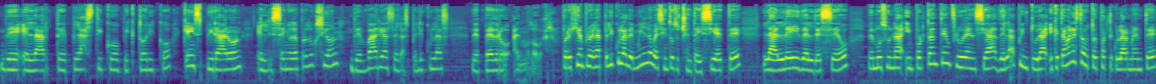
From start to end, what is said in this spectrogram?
del arte plástico pictórico que inspiraron el diseño de producción de varias de las películas de Pedro Almodóvar. Por ejemplo, en la película de 1987, La ley del deseo, vemos una importante influencia de la pintura y que también este autor particularmente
